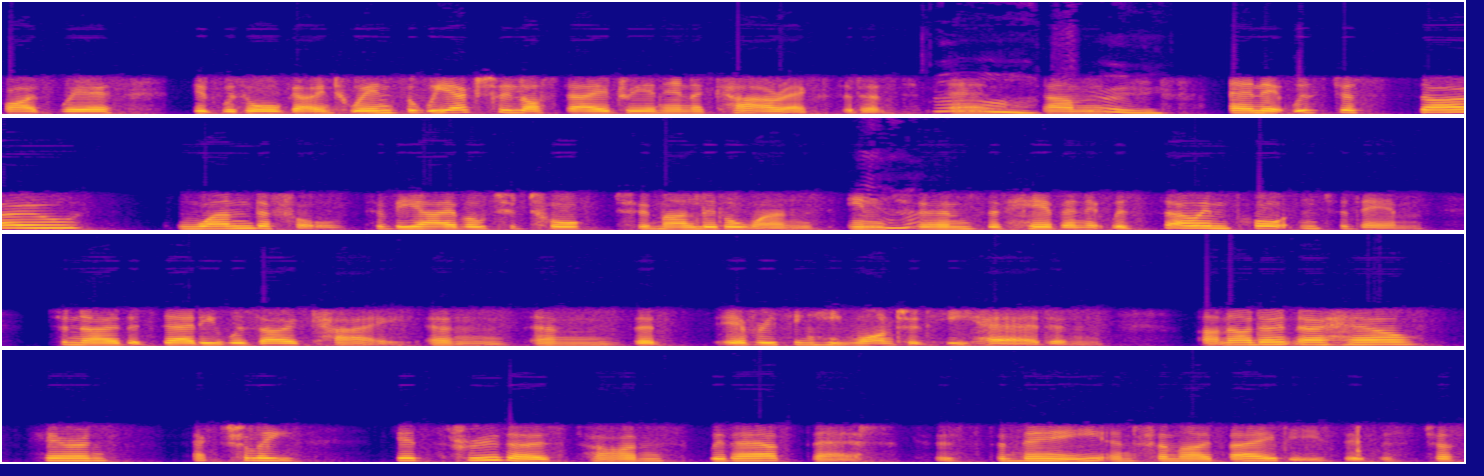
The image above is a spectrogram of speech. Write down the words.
quite where it was all going to end. But we actually lost Adrian in a car accident. Oh, and, um, and it was just so wonderful to be able to talk to my little ones in Yeah. terms of heaven. It was so important to them to know that Daddy was okay and and that everything he wanted he had and and I don't know how parents actually get through those times without that because for me and for my babies it was just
